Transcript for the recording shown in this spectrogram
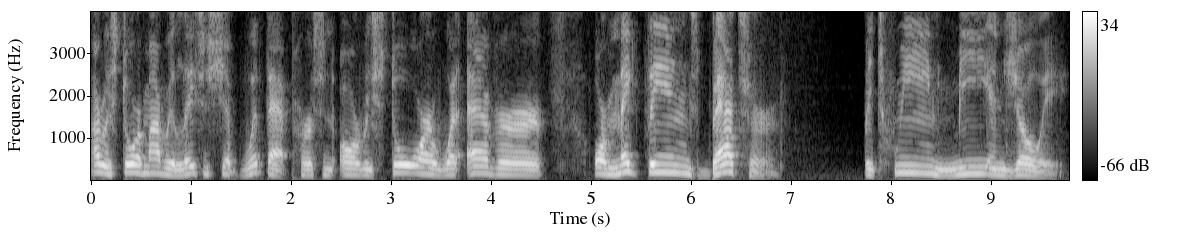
I restore my relationship with that person or restore whatever or make things better between me and Joey.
